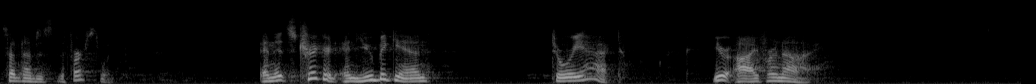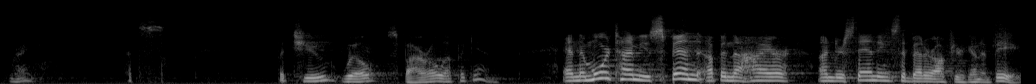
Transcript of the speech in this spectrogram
Sometimes it's the first one. And it's triggered, and you begin to react. Your eye for an eye. Right? That's, but you will spiral up again. And the more time you spend up in the higher understandings, the better off you're going to be.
